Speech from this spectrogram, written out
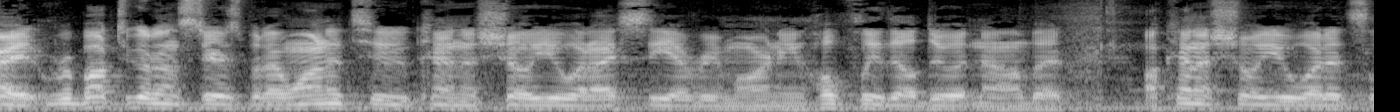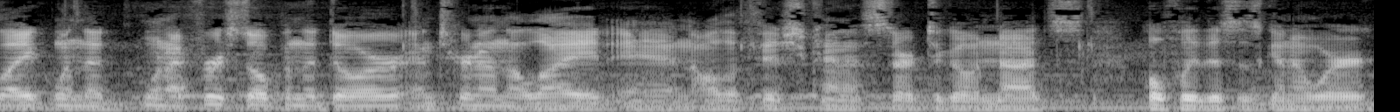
right, we're about to go downstairs, but I wanted to kind of show you what I see every morning. Hopefully they'll do it now, but I'll kind of show you what it's like when the when I first open the door and turn on the light and all the fish kind of start to go nuts. Hopefully this is gonna work.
